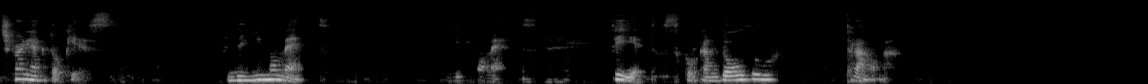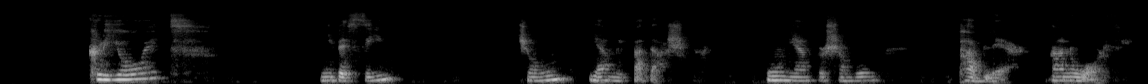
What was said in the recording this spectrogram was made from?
çfarë janë këto pjesë. Në një moment, në një moment të jetës kur ka ndodhur trauma, krijohet një besim që unë jam i padashur. Unë jam për shembull pa vlerë, unworthy.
